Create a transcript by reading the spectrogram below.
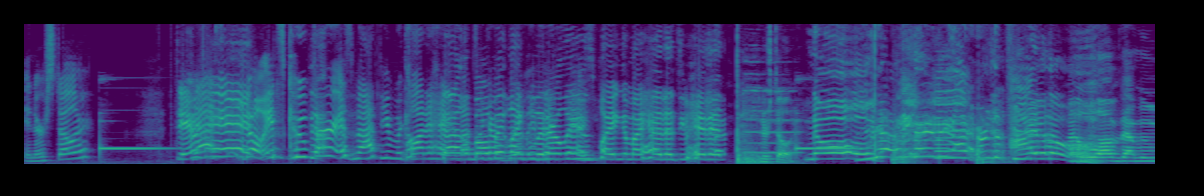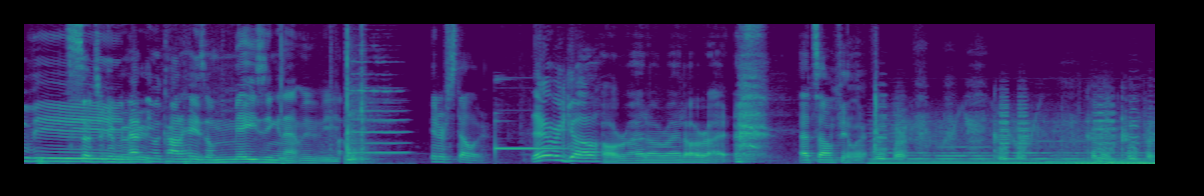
Interstellar? Damn Yes. it! No, it's Cooper as Matthew McConaughey. That That's like a moment, like, really big literally is playing in my head as you hit it. Interstellar. No! Yeah, baby! I heard the piano. I love that movie. Such a good movie. Matthew McConaughey is amazing in that movie. Interstellar. There we go. All right, all right, all right. That's how I'm feeling. Cooper. Cooper. Come in, Cooper.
